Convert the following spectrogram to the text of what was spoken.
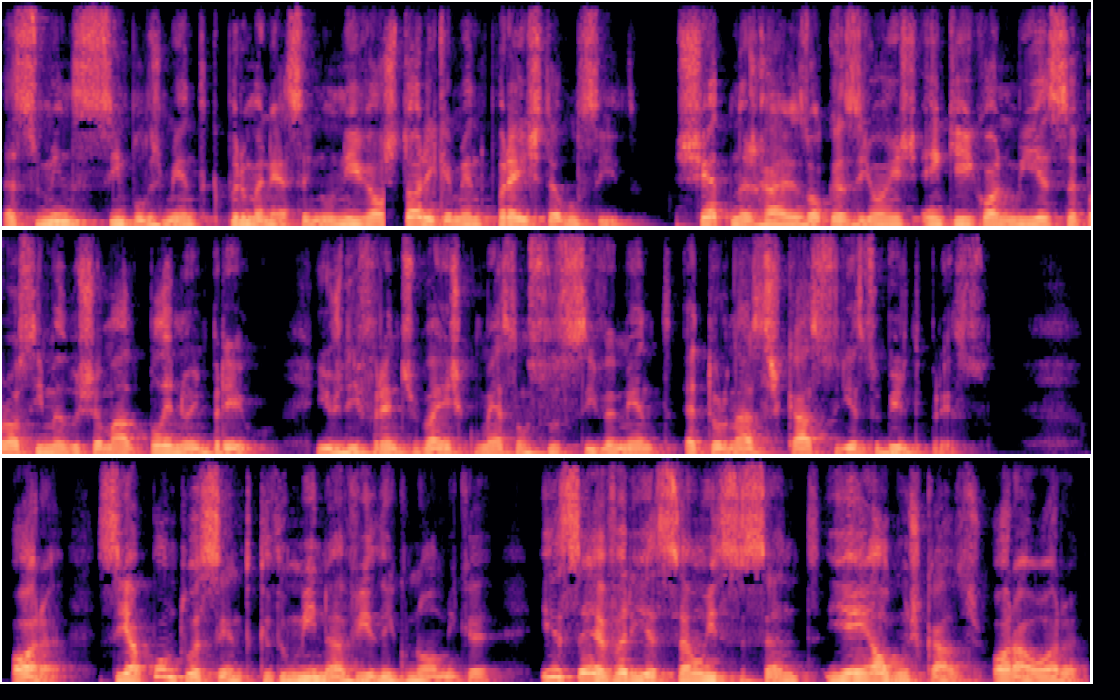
assumindo-se simplesmente que permanecem num nível historicamente pré-estabelecido exceto nas raras ocasiões em que a economia se aproxima do chamado pleno emprego e os diferentes bens começam sucessivamente a tornar-se escassos e a subir de preço. Ora, se há ponto assente que domina a vida económica, essa é a variação incessante e, em alguns casos, hora a hora,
